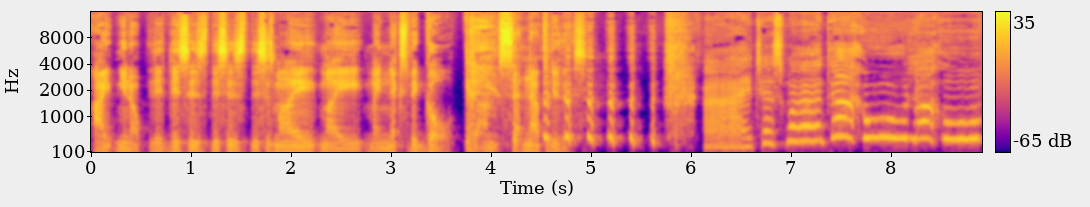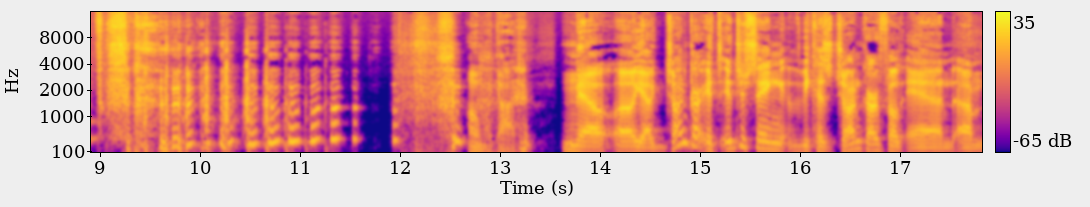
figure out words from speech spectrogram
I you know this is this is this is my my my next big goal. I'm setting out to do this. I just want a hula hoop. oh my god. No, uh, yeah, John Gar. It's interesting because John Garfield and um,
